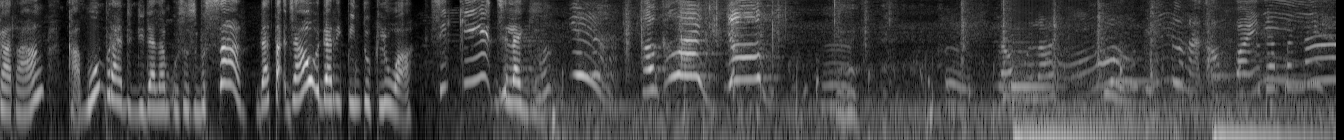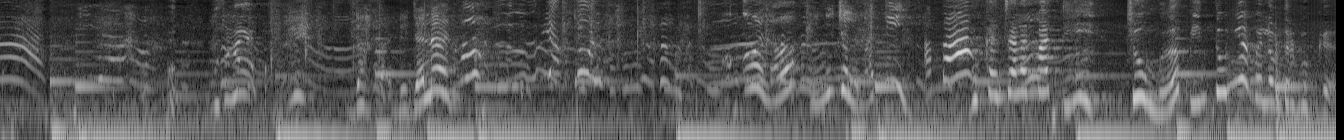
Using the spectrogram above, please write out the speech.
Sekarang kamu berada di dalam usus besar. Dah tak jauh dari pintu keluar. Sikit je lagi. Ya, kawan-kawan, jom. Lama lagi. Bila nak sampai dah penat. Oh, saya! Eh, dah tak ada jalan. Ya. Alah, ini jalan mati. Apa? Bukan jalan mati. Cuma pintunya belum terbuka.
